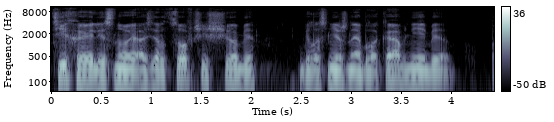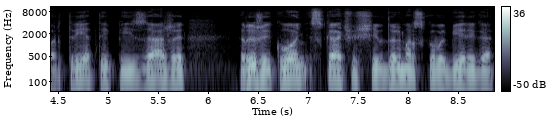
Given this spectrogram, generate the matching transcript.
тихое лесное озерцо в чащобе, белоснежные облака в небе, портреты, пейзажи, рыжий конь, скачущий вдоль морского берега,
